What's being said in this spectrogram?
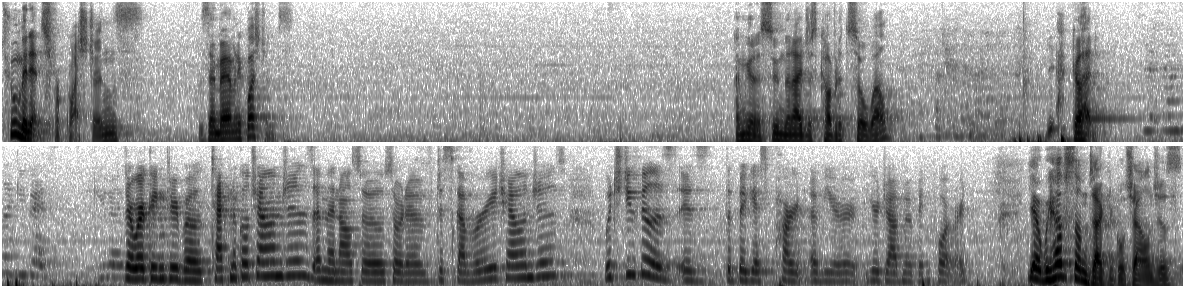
two minutes for questions. Does anybody have any questions? I'm going to assume that I just covered it so well. Yeah, go ahead. So it sounds like you guys, you guys are working through both technical challenges and then also sort of discovery challenges. Which do you feel is, is the biggest part of your, your job moving forward? Yeah, we have some technical challenges,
